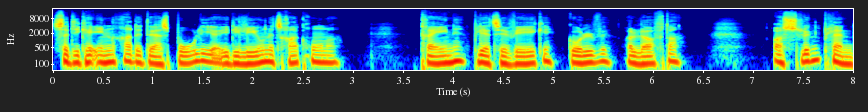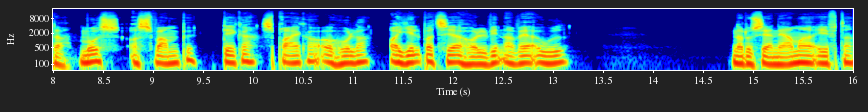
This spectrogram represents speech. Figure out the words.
så de kan indrette deres boliger i de levende trækroner. Grene bliver til vægge, gulve og lofter, og slyngplanter, mos og svampe dækker sprækker og huller og hjælper til at holde vind og vejr ude. Når du ser nærmere efter,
